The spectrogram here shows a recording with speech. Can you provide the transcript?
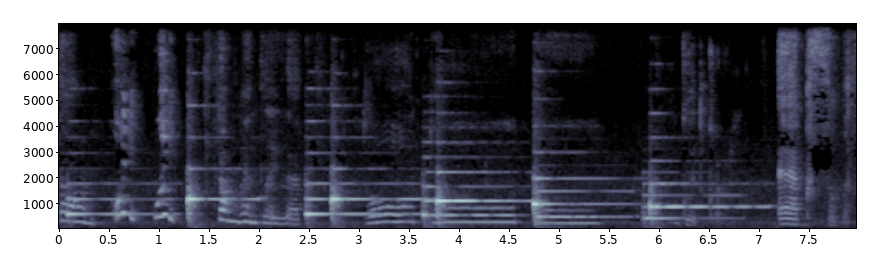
thumb wait wait. Thumb went like that. Two, two, two. good girl. Excellent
